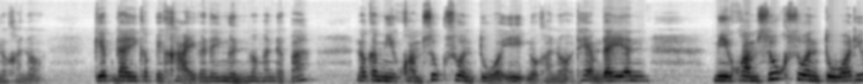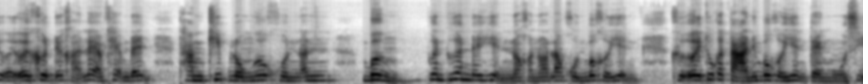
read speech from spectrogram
เนาะค่ะเนาะ เก็บได้ก็ไปขายก็ได้เงินว่างั้นเด้อปะแล้วก็มีความสุขส่วนตัวอีกเนาะค่ะเนาะแถมได้อันมีความสุขส่วนตัวที่เอ้ยเอ้ยคิดด้วยค่ะ แล้วแถมได้ทำคลิปลงให้คนอันเบิ่งเพื่อนๆได้เห็นเนาะค่ะเนาะบางคนบ่เคยเห็น คือเอ้ยตุ๊กตานี่บ่เคยเห็นแตงโมสี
